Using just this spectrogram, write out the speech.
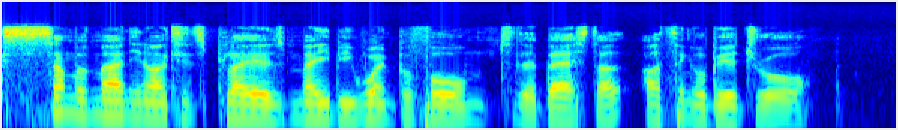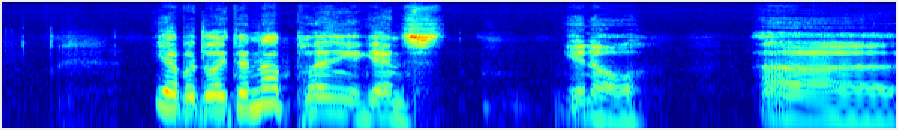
some of Man United's players maybe won't perform to their best. I, I think it'll be a draw. Yeah, but like they're not playing against, you know, uh,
